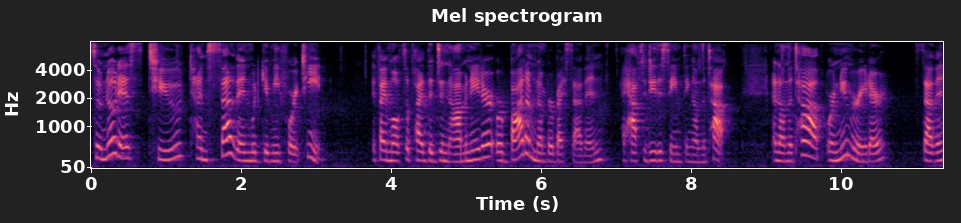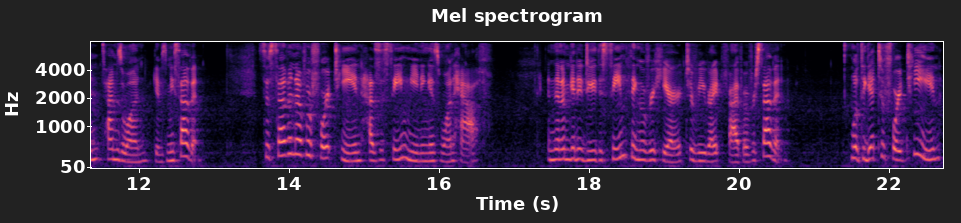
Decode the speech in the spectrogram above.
So notice 2 times 7 would give me 14. If I multiplied the denominator or bottom number by 7, I have to do the same thing on the top. And on the top, or numerator, 7 times 1 gives me 7. So 7 over 14 has the same meaning as 1 half. And then I'm going to do the same thing over here to rewrite 5 over 7. Well, to get to 14,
